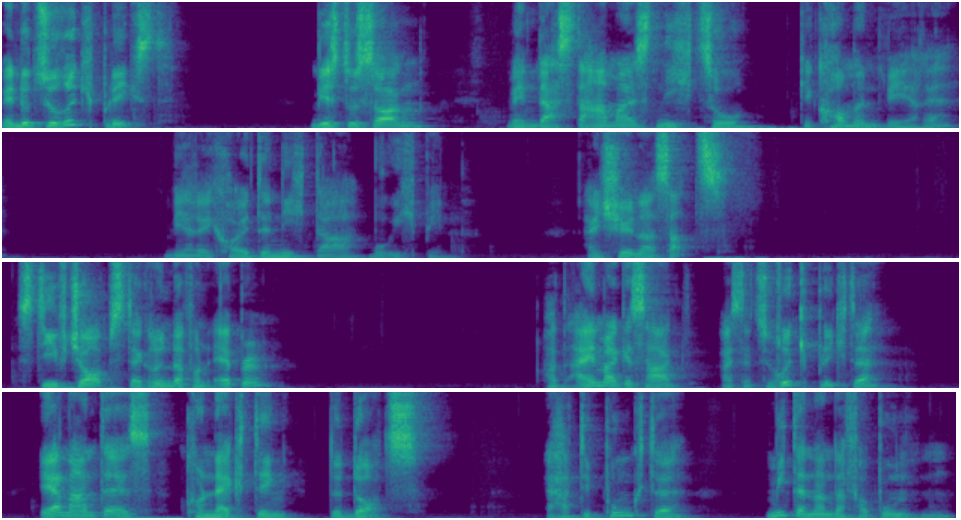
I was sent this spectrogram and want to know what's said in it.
Wenn du zurückblickst, wirst du sagen, wenn das damals nicht so gekommen wäre, wäre ich heute nicht da, wo ich bin. Ein schöner Satz. Steve Jobs, der Gründer von Apple, hat einmal gesagt, als er zurückblickte, er nannte es Connecting the Dots. Er hat die Punkte miteinander verbunden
